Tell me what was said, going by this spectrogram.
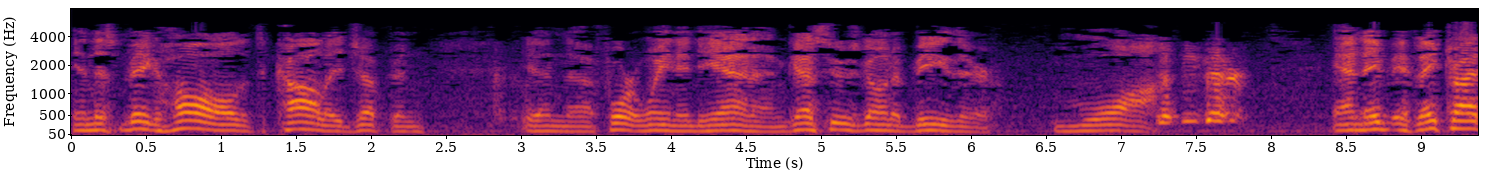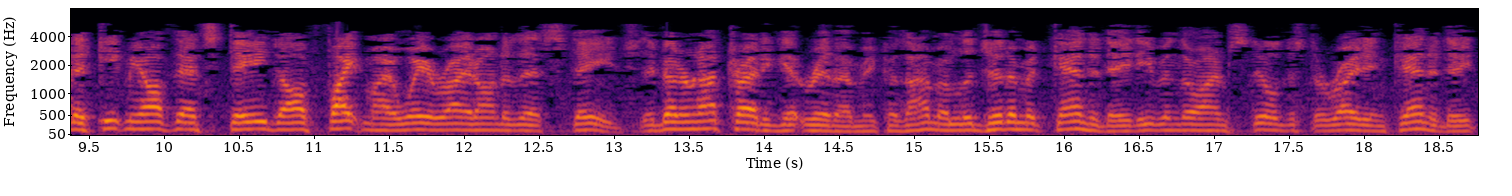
in this big hall at the college up in in uh, Fort Wayne, Indiana, and guess who's going to be there? Moi. Be. And they, if they try to keep me off that stage, I'll fight my way right onto that stage. They better not try to get rid of me because I'm a legitimate candidate, even though I'm still just a write-in candidate.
